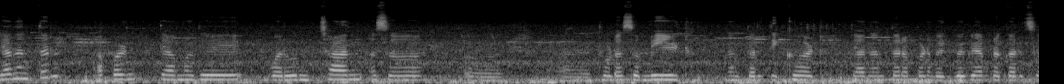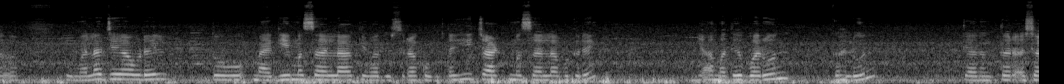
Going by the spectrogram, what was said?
यानंतर आपण त्यामध्ये वरून छान असं थोडंसं मीठ नंतर तिखट त्यानंतर आपण वेगवेगळ्या प्रकारचं तुम्हाला जे आवडेल तो मॅगी मसाला किंवा दुसरा कोणताही चाट मसाला वगैरे यामध्ये वरून घालून त्यानंतर अशा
